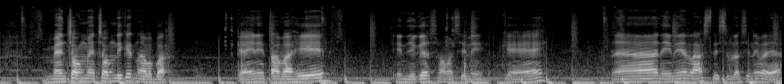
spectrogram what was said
Mencong-mencong dikit nggak apa-apa. Oke ini tambahin. Ini juga sama sini. Oke. Dan ini last di sebelah sini pak ya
